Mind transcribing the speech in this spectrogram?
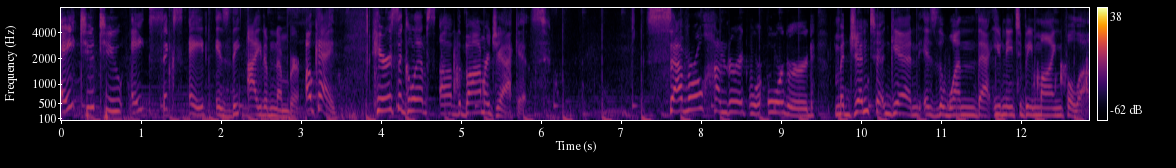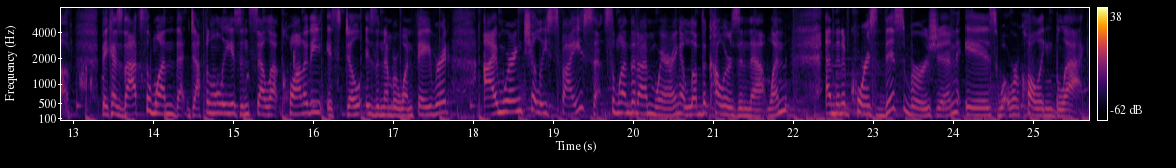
822-868 is the item number. Okay, here's a glimpse of the bomber jackets. Several hundred were ordered. Magenta, again, is the one that you need to be mindful of because that's the one that definitely is in sellout quantity. It still is the number one favorite. I'm wearing Chili Spice. That's the one that I'm wearing. I love the colors in that one. And then, of course, this version is what we're calling black.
